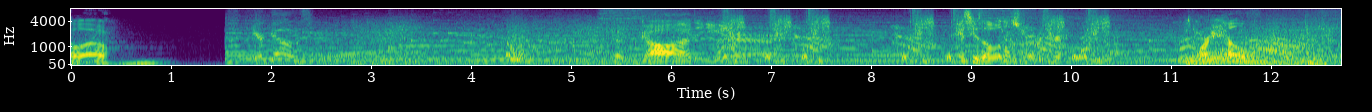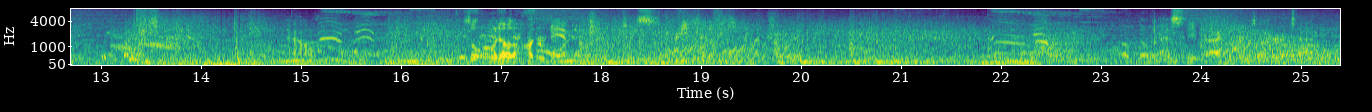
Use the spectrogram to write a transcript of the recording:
hello. Here goes. The God Eater. I guess he's a little stronger. He's more health. Now. Still only dealt 100 damage, which is pretty pitiful, actually. Oh, no, we gotta stay back from his other attack.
